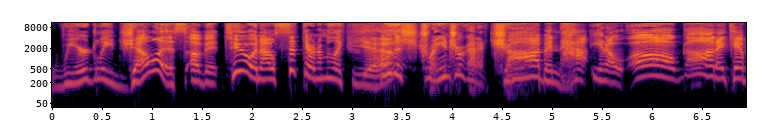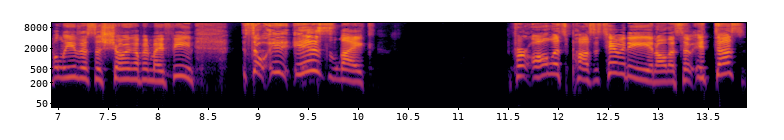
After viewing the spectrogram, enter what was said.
weirdly jealous of it too. And I'll sit there and I'm like, oh, Yeah. oh, the stranger got a job and how, you know, oh God, I can't believe this is showing up in my feed. So it is like, for all its positivity and all that stuff, it does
